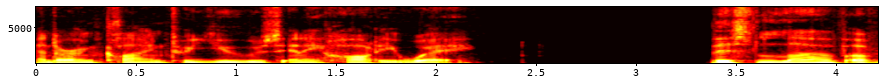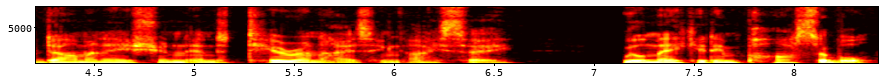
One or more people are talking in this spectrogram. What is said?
and are inclined to use in a haughty way. This love of domination and tyrannizing, I say, will make it impossible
